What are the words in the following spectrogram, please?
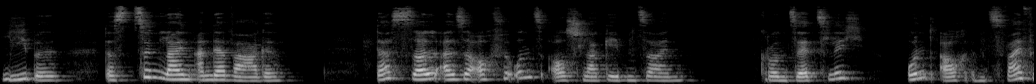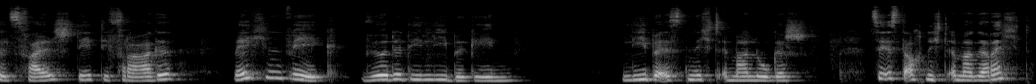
Liebe, das Zünglein an der Waage. Das soll also auch für uns ausschlaggebend sein. Grundsätzlich und auch im Zweifelsfall steht die Frage, welchen Weg würde die Liebe gehen? Liebe ist nicht immer logisch. Sie ist auch nicht immer gerecht.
